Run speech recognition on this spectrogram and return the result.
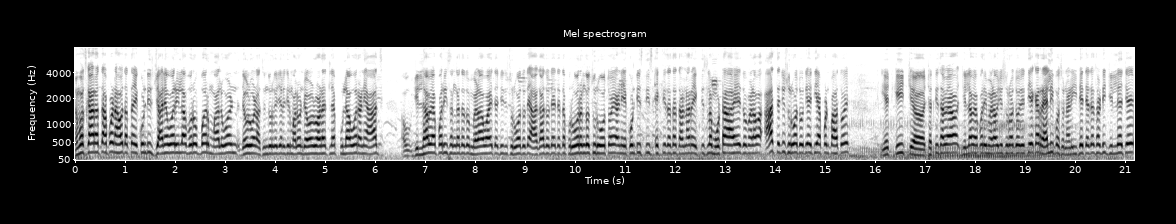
नमस्कार आता आपण आहोत आता एकोणतीस जानेवारीला बरोबर मालवण देऊळवाडा सिंधुदुर्ग जिल्ह्यातील मालवण देऊळवाड्यातल्या पुलावर आणि आज जिल्हा व्यापारी संघाचा जो मेळावा आहे त्याची जी सुरुवात होते आगाज होते त्याचा पूर्वरंग सुरू होतो आहे आणि एकोणतीस तीस एकतीस असा चालणारा एकतीसला मोठा आहे जो मेळावा आज त्याची सुरुवात होती आहे ती आपण पाहतोय. की छ- छत्तीसाव्या जिल्हा व्यापारी मेळाव्याची सुरुवात होते ती एका रॅलीपासून आणि इथे त्याच्यासाठी जिल्ह्याचे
